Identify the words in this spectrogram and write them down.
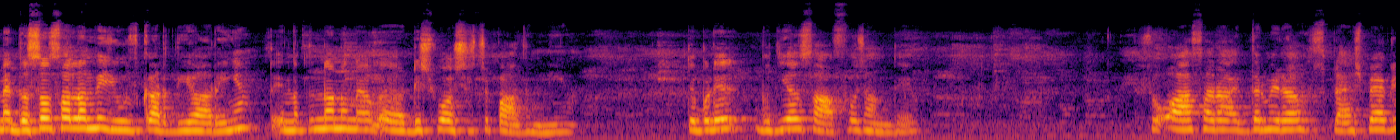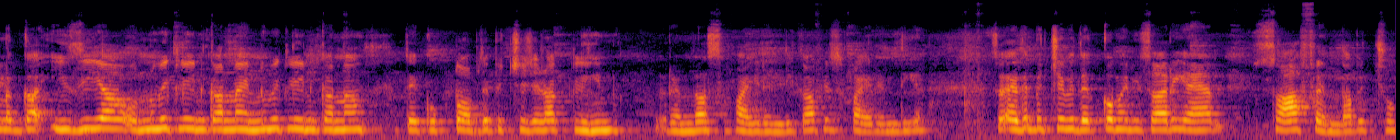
ਮੈਂ 10 ਸਾਲਾਂ ਦੀ ਯੂਜ਼ ਕਰਦੀ ਆ ਰਹੀ ਹਾਂ ਤੇ ਇਹਨਾਂ ਤਿੰਨਾਂ ਨੂੰ ਮੈਂ ਡਿਸ਼ਵਾਸ਼ਰ 'ਚ ਪਾ ਦਿੰਦੀ ਹਾਂ। ਤੇ ਬੜੇ ਵਧੀਆ ਸਾਫ਼ ਹੋ ਜਾਂਦੇ ਆ। ਸੋ ਆ ਸਾਰਾ ਇੱਧਰ ਮੇਰਾ ਸਪਲੈਸ਼ ਬੈਗ ਲੱਗਾ ਈਜ਼ੀ ਆ, ਉਹਨੂੰ ਵੀ ਕਲੀਨ ਕਰਨਾ, ਇਹਨੂੰ ਵੀ ਕਲੀਨ ਕਰਨਾ ਤੇ ਕੁੱਕ ਟੌਪ ਦੇ ਪਿੱਛੇ ਜਿਹੜਾ ਕਲੀਨ ਰਹਿੰਦਾ, ਸਫ਼ਾਈ ਰਹਿੰਦੀ, ਕਾਫੀ ਸਫ਼ਾਈ ਰਹਿੰਦੀ ਆ। ਸੋ ਇਹਦੇ ਪਿੱਛੇ ਵੀ ਦੇਖੋ ਮੇਰੀ ਸਾਰੀ ਐ ਸਾਫ਼ ਰਹਿੰਦਾ ਪਿੱਛੋਂ।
